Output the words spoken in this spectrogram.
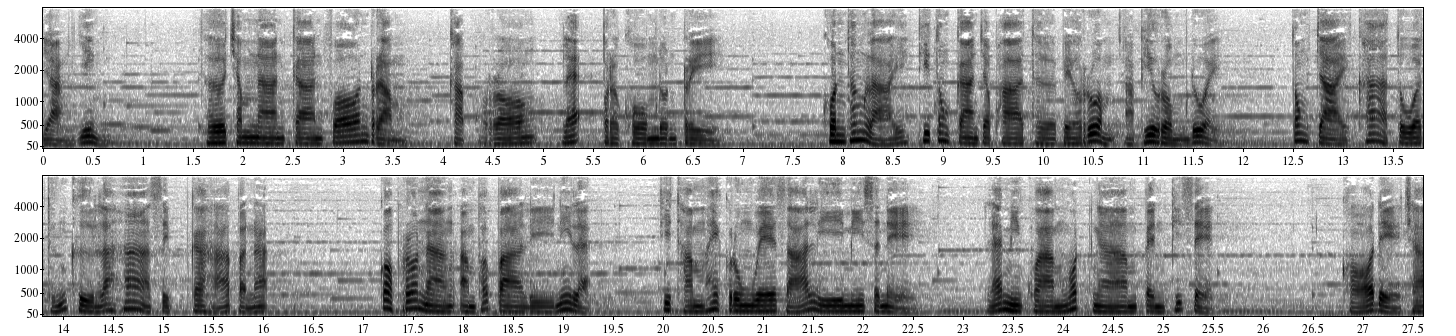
อย่างยิ่ง เธอชำนาญการฟ้อนรำ ขับร้องและประโคมดนตรี คนทั้งหลายที่ต้องการจะพาเธอไปร่วมอภิรมด้วย ต้องจ่ายค่าตัวถึงคืนละห้าสิบกหาปณะนะ ก็เพราะนางอัมพปาลีนี่แหละ ที่ทำให้กรุงเวสาลีมีสเสน่ห์และมีความงดงามเป็นพิเศษ ขอเดชะ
